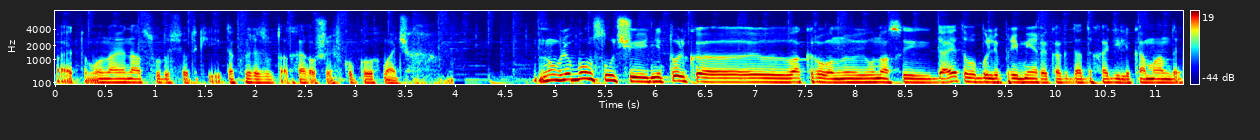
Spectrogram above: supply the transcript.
Поэтому, наверное, отсюда все-таки такой результат хороший в кубковых матчах. Ну, в любом случае, не только э, Акрон, но и у нас и до этого были примеры, когда доходили команды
